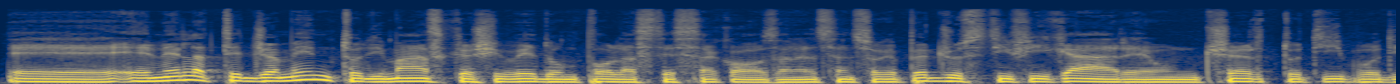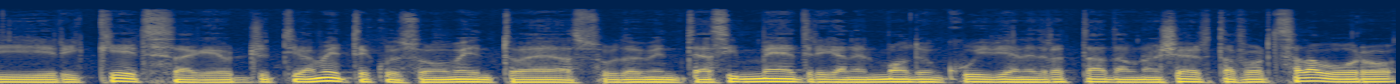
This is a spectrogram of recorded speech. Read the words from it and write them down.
E, e, nell'atteggiamento di Musk ci vedo un po' la stessa cosa, nel senso che per giustificare un certo tipo di ricchezza che oggettivamente in questo momento è assolutamente asimmetrica nel modo in cui viene trattata una certa forza lavoro,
